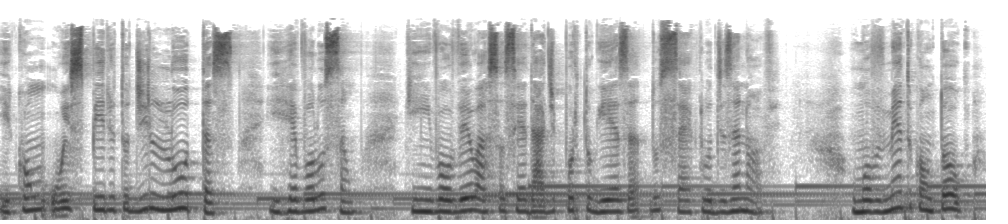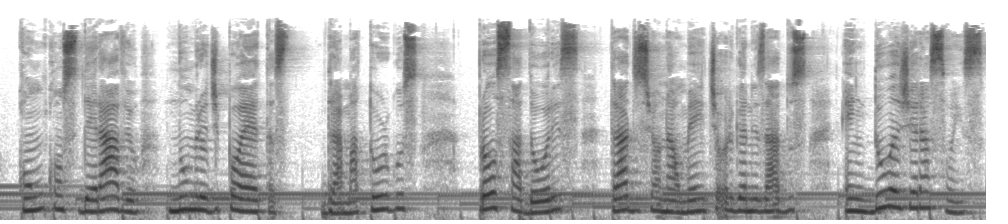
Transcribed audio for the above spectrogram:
e com o espírito de lutas e revolução que envolveu a sociedade portuguesa do século XIX. O movimento contou com um considerável número de poetas, dramaturgos, prossadores, tradicionalmente organizados em duas gerações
